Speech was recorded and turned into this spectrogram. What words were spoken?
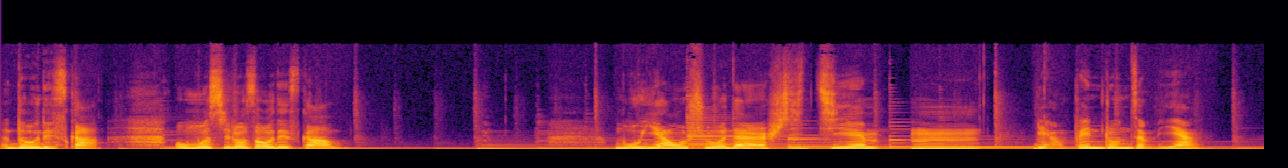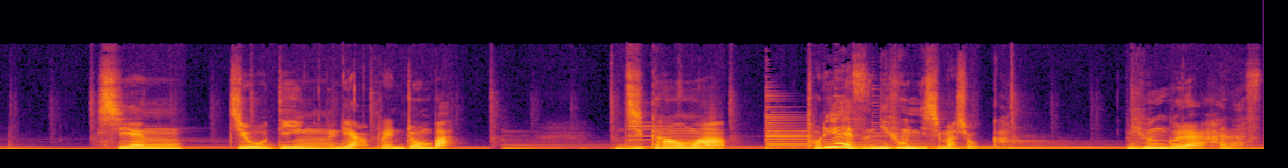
どうですか？面白そうですか？我要说的时间，嗯，两分钟怎么样？先就定两分钟吧。時間はとりあえず2分にしましょうか。2分ぐらい話す。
